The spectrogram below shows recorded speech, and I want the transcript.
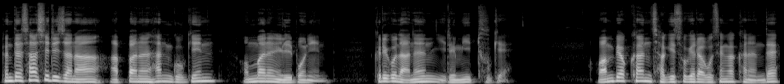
근데 사실이잖아. 아빠는 한국인, 엄마는 일본인, 그리고 나는 이름이 두 개. 완벽한 자기소개라고 생각하는데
